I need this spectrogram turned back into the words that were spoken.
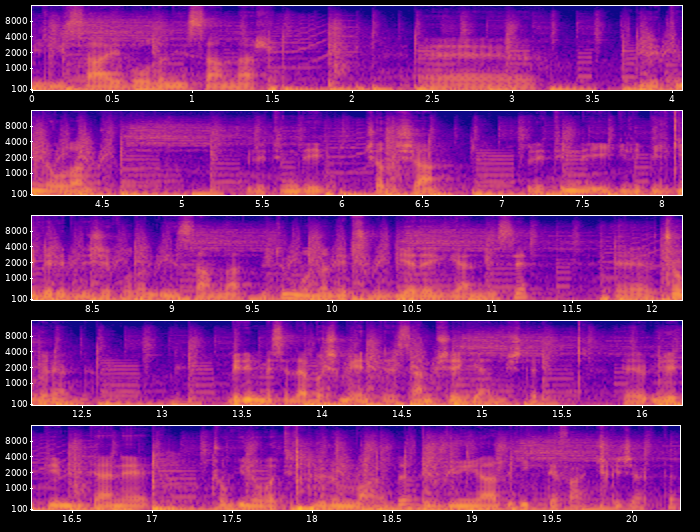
bilgi sahibi olan insanlar, e, üretimle olan, üretimde çalışan, üretimle ilgili bilgi verebilecek olan insanlar, bütün bunların hepsinin bir araya gelmesi e, çok önemli. Benim mesela başıma enteresan bir şey gelmişti. E, ürettiğim bir tane çok inovatif bir ürün vardı ve dünyada ilk defa çıkacaktı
